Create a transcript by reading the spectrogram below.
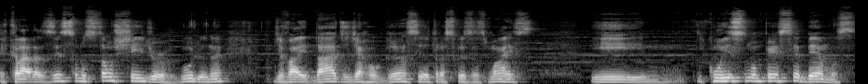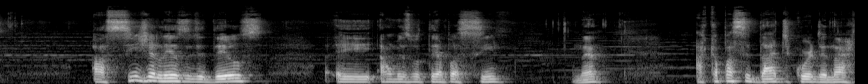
É claro, às vezes somos tão cheios de orgulho, né? de vaidade, de arrogância e outras coisas mais, e, e com isso não percebemos a singeleza de Deus e ao mesmo tempo assim, né? a capacidade de coordenar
